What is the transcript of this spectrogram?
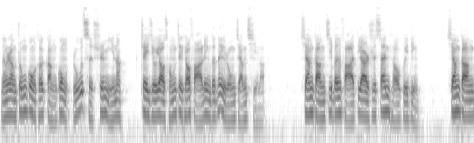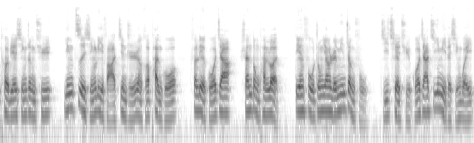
能让中共和港共如此痴迷呢？这就要从这条法令的内容讲起了。香港基本法第二十三条规定，香港特别行政区。应自行立法，禁止任何叛国、分裂国家、煽动叛乱、颠覆中央人民政府及窃取国家机密的行为；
